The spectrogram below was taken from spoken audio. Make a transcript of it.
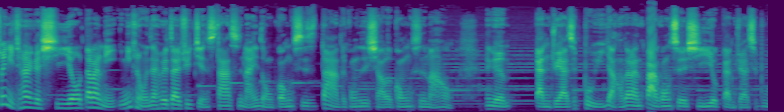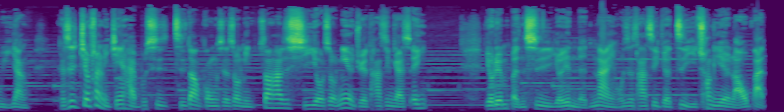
所以你听到一个 CEO，当然你你可能再会再去检视他是哪一种公司，是大的公司、小的公司嘛吼，那个感觉还是不一样。当然大公司的 CEO 感觉还是不一样。可是，就算你今天还不是知道公司的时候，你知道他是 CEO 的时候，你也觉得他是应该是哎，有点本事、有点能耐，或者他是一个自己创业的老板。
